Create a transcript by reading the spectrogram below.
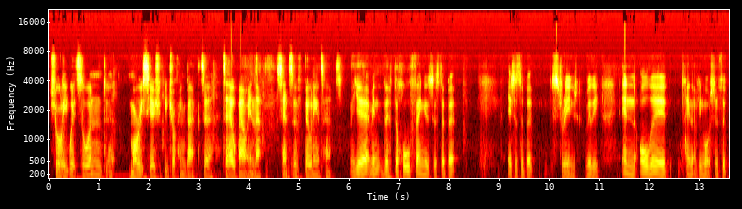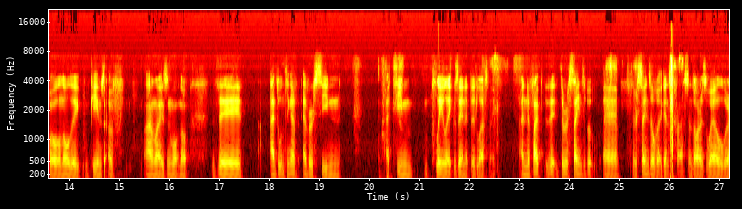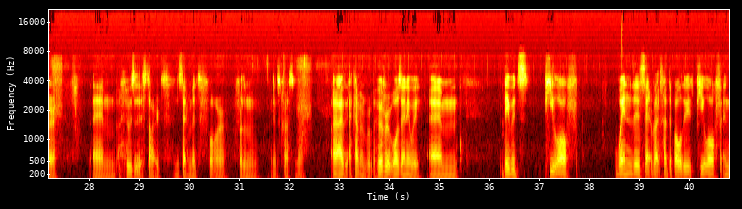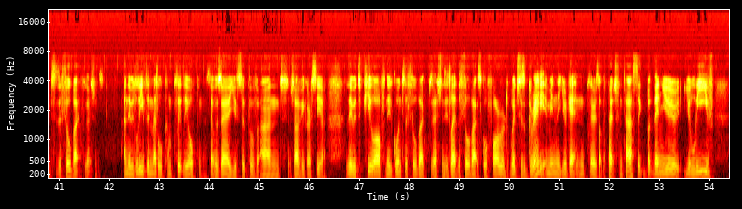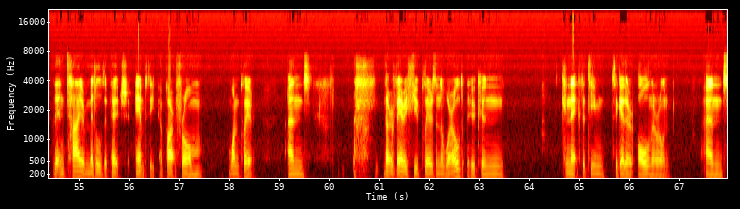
Surely Witsel and Mauricio should be dropping back to, to help out in that sense of building attacks. Yeah, I mean the the whole thing is just a bit it's just a bit strange, really. In all the time that I've been watching football and all the games that I've analysed and whatnot, the I don't think I've ever seen a team play like Zenit did last night. And in fact, th there were signs of it. Uh, there were signs of it against Krasnodar as well, where um, who was it that started in the centre mid for for them against Krasnodar? I, I I can't remember. Whoever it was, anyway. Um, they would peel off when the centre backs had the ball. They would peel off into the fullback positions, and they would leave the middle completely open. So was uh, Yusupov and Javi Garcia. They would peel off and they'd go into the fullback positions. They'd let the fullbacks go forward, which is great. I mean, that you're getting players up the pitch, fantastic. But then you you leave the entire middle of the pitch empty, apart from one player, and there are very few players in the world who can connect the team together all on their own. And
